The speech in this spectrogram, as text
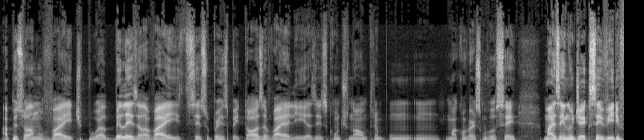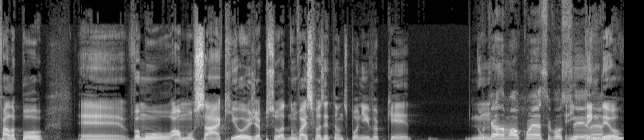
a pessoa ela não vai, tipo, ela, beleza, ela vai ser super respeitosa, vai ali, às vezes, continuar um- um- uma conversa com você, mas aí no dia que você vira e fala, pô, é, vamos almoçar aqui hoje, a pessoa não vai se fazer tão disponível porque não. Porque ela mal conhece você, né? entendeu?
